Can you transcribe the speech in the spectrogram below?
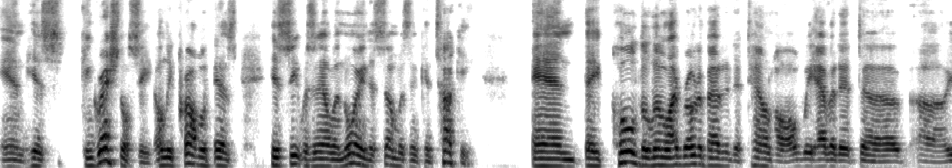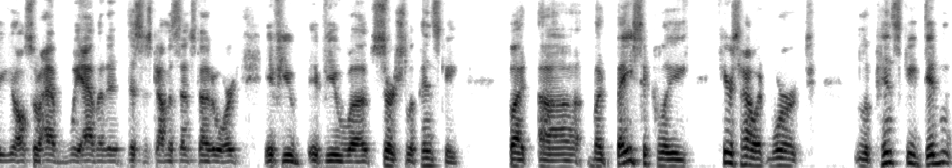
in his congressional seat. Only problem is his seat was in illinois and his son was in kentucky and they pulled the little i wrote about it at town hall. We have it at uh, uh, you also have we have it at this is commonsense.org if you if you uh, search lipinski. But uh, but basically here's how it worked. Lipinski didn't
